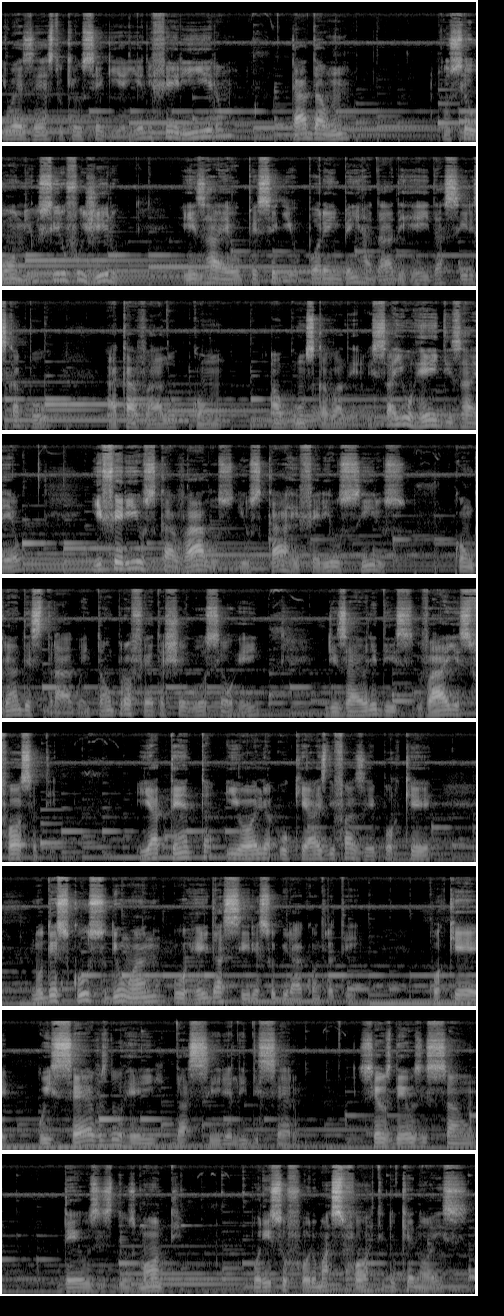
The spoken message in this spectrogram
e o exército que o seguia. E eles feriram cada um o seu homem. E os sírios fugiram, e Israel o perseguiu. Porém, Ben-Hadad, rei da Síria, escapou a cavalo com alguns cavaleiros. E saiu o rei de Israel e feriu os cavalos e os carros, e feriu os sírios com grande estrago. Então o profeta chegou-se ao rei de Israel e disse: Vai, esforça-te, e atenta e olha o que hás de fazer, porque no discurso de um ano, o rei da Síria subirá contra ti, porque os servos do rei da Síria lhe disseram: Seus deuses são deuses dos montes, por isso foram mais fortes do que nós.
